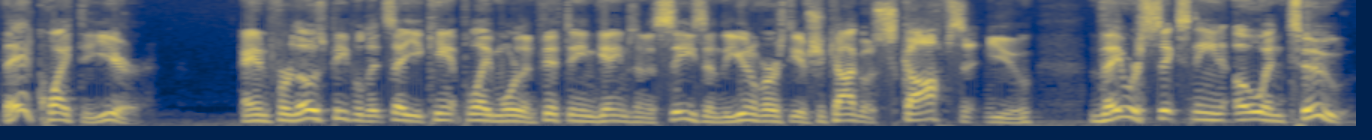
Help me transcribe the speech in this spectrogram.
They had quite the year. And for those people that say you can't play more than 15 games in a season, the University of Chicago scoffs at you. They were 16 0 and 2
